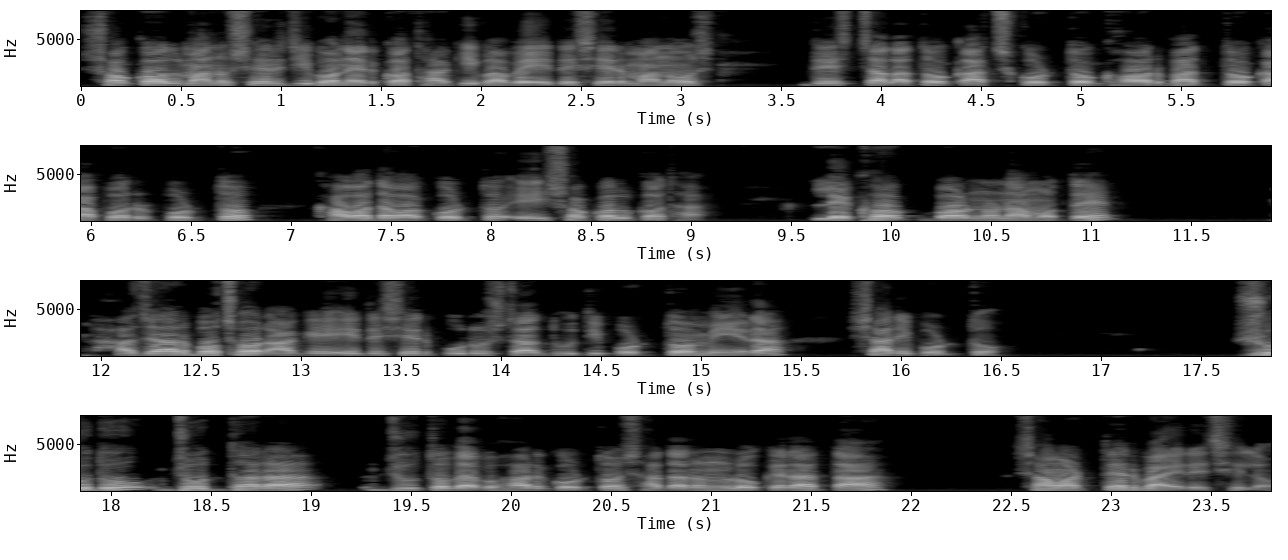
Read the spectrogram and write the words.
সকল মানুষের জীবনের কথা, কীভাবে এদেশের মানুষ দেশ চালাতো, কাজ করত, ঘর বাঁধত, কাপড় পরত খাওয়া দাওয়া করত এই সকল কথা। লেখক বর্ণনা মতে, হাজার বছর আগে এদেশের পুরুষরা ধুতি পরত, মেয়েরা শাড়ি পরত। শুধু যোদ্ধারা জুতো ব্যবহার করত, সাধারণ লোকেরা তা সামর্থ্যের বাইরে ছিল।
